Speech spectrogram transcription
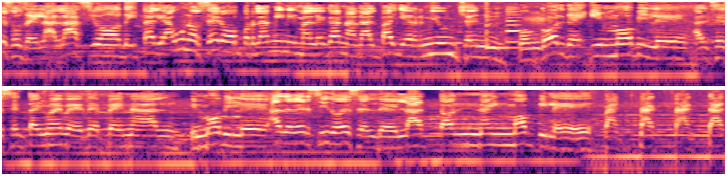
esos de la Lazio de Italia 1-0 por la mínima le ganan al Bayern München con gol de Immobile al 69 de penal. Immobile ha de haber sido ese el de la donna Immobile. Tac, tac, tac, tac,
